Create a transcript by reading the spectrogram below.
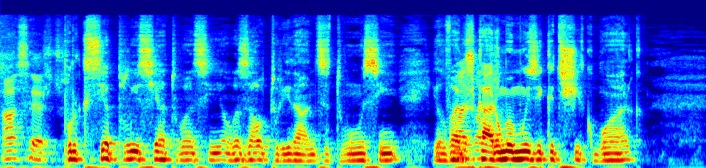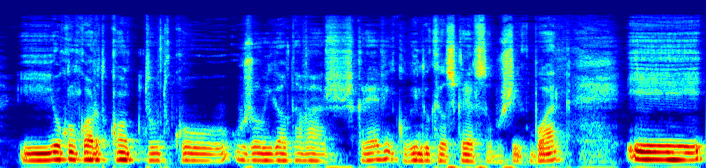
Ah, certo. Porque se a polícia atua assim, ou as autoridades atuam assim, ele vai Mais buscar uma música de Chico Buarque e eu concordo com tudo que o, o João Miguel Tavares escreve, incluindo o que ele escreve sobre o Chico Buarque, e,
